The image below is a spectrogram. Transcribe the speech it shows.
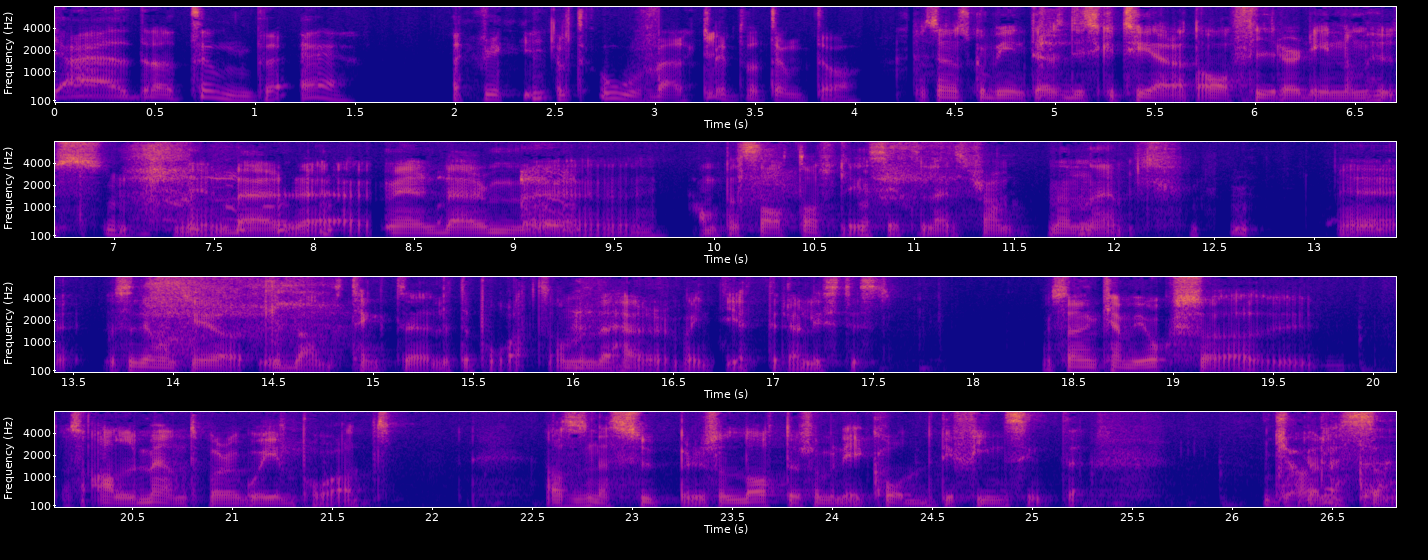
jädra tungt det är. Det är helt overkligt vad tungt det var. Och sen ska vi inte ens diskutera att A4 är inomhus. Med den där, med den där eh, kompensatorn som sitter längst fram. Men, eh, eh så det var någonting jag ibland tänkte lite på. att oh, det här var inte jätterealistiskt. Sen kan vi också alltså allmänt bara gå in på att alltså sådana supersoldater som är i kod, det finns inte. Jag är ledsen.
